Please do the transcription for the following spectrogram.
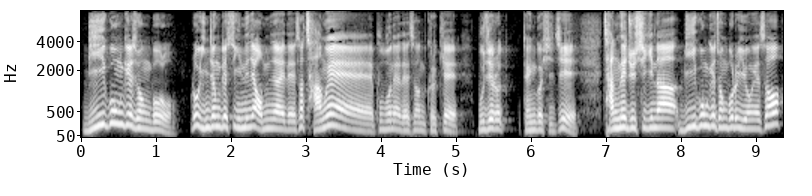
미공개 정보 로 인정될 수 있느냐 없느냐에 대해서 장외 부분에 대해서는 그렇게 무죄로 된 것이지 장내 주식이나 미공개 정보를 이용해서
